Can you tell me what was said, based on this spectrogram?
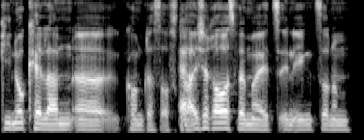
Kinokellern äh, kommt das aufs Gleiche ja. raus, wenn man jetzt in irgendeinem so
